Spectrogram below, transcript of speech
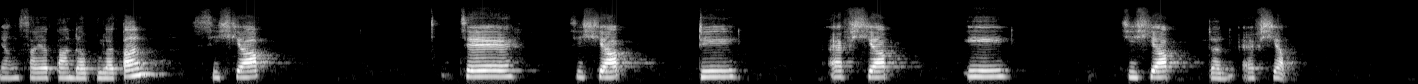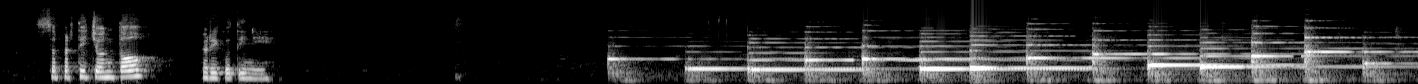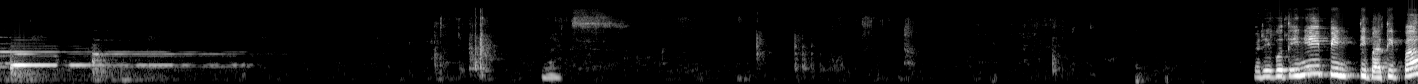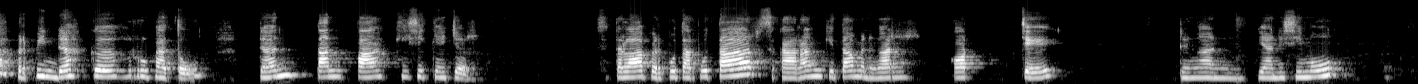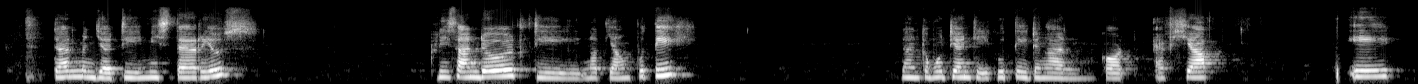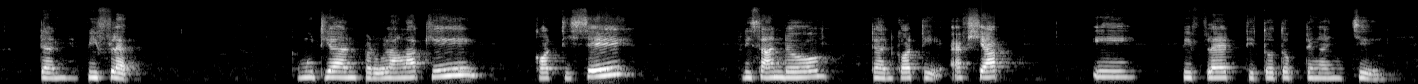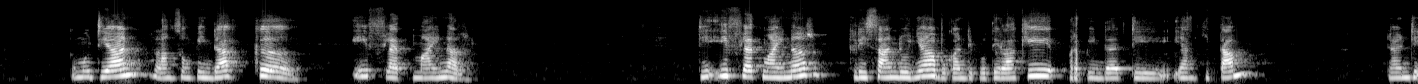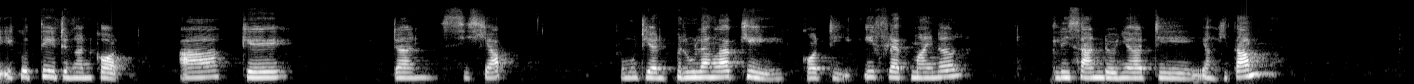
Yang saya tanda bulatan, C sharp, C, C sharp, D, F sharp, E, G sharp, dan F sharp. Seperti contoh berikut ini. Berikut ini tiba-tiba berpindah ke rubato dan tanpa key signature. Setelah berputar-putar, sekarang kita mendengar chord C dengan pianissimo dan menjadi misterius. Glissando di not yang putih dan kemudian diikuti dengan chord F sharp, E, dan B flat. Kemudian berulang lagi chord di C, glissando, dan chord di F sharp, E, B flat ditutup dengan J. Kemudian langsung pindah ke E flat minor. Di E flat minor, glissandonya bukan di putih lagi, berpindah di yang hitam, dan diikuti dengan chord A, G, dan C sharp. Kemudian berulang lagi chord di E flat minor, glissandonya di yang hitam,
